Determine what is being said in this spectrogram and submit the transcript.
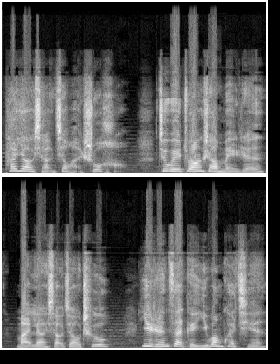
他要想叫俺说好，就为庄上每人买辆小轿车，一人再给一万块钱。”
